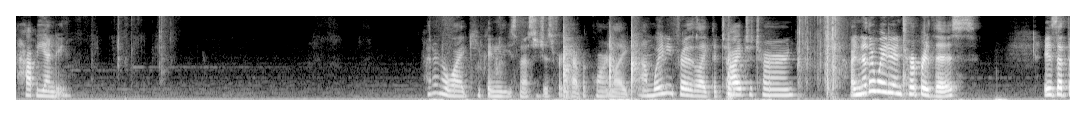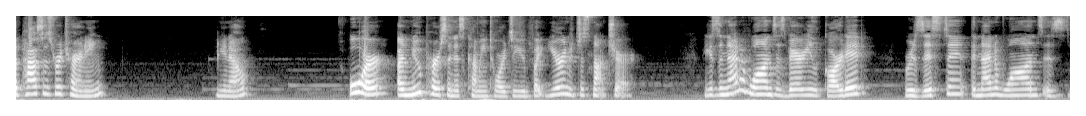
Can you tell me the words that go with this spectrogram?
happy ending. I don't know why I keep getting these messages for Capricorn. Like, I'm waiting for like the tide to turn. Another way to interpret this is that the past is returning you know? Or a new person is coming towards you, but you're just not sure. Because the Knight of Wands is very guarded, resistant. The Knight of Wands is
